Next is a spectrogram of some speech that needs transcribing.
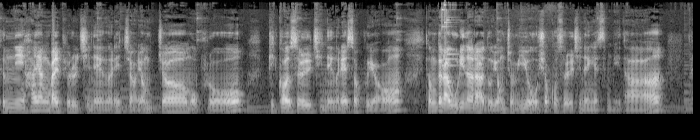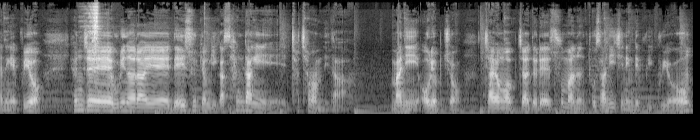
금리 하향 발표를 진행을 했죠. 0.5% 비컷을 진행을 했었고요. 덩달아 우리나라도 0.25 쇼컷을 진행했습니다. 단행했고요. 현재 우리나라의 내수 경기가 상당히 처참합니다. 많이 어렵죠. 자영업자들의 수많은 도산이 진행되고 있고요.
